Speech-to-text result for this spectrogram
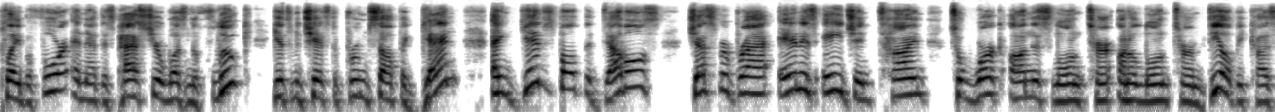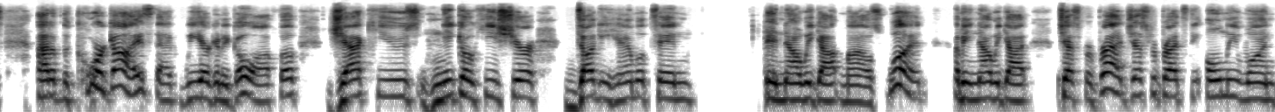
play before, and that this past year wasn't a fluke. Gives him a chance to prove himself again, and gives both the Devils, Jesper Bratt, and his agent time to work on this long term on a long term deal. Because out of the core guys that we are going to go off of, Jack Hughes, Nico Hischier, Dougie Hamilton, and now we got Miles Wood. I mean, now we got Jesper Bratt. Jesper Bratt's the only one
